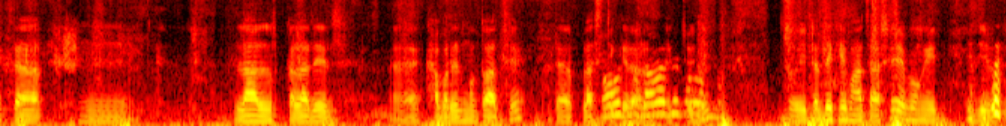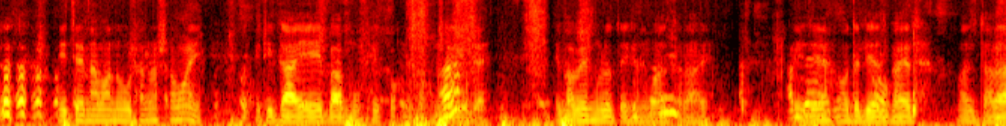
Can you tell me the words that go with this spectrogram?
একটা লাল কালারের খাবারের মতো আছে। এটা প্লাস্টিকের অ্যাকচুয়ালি তো এটা দেখে মাছ আসে এবং এই যে নিচে নামানো ওঠানোর সময় এটি গায়ে বা মুখে কখনো কখনো লেগে যায়। এভাবে মূলত এখানে মাছ ধরা হয়। এই যে আমাদের রিয়াজ ভাইয়ের মাছ ধরা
